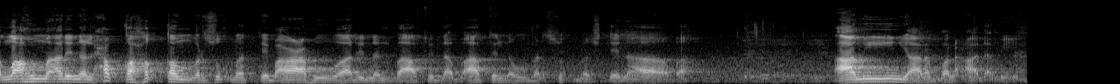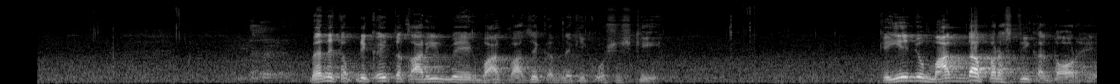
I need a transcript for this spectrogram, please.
اللهم ارنا الحق حقا وارزقنا اتباعه وارنا الباطل باطلا وارزقنا اجتنابه. آمین یا رب العالمین میں نے اپنی کئی تقاریر میں ایک بات واضح کرنے کی کوشش کی کہ یہ جو مادہ پرستی کا دور ہے،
